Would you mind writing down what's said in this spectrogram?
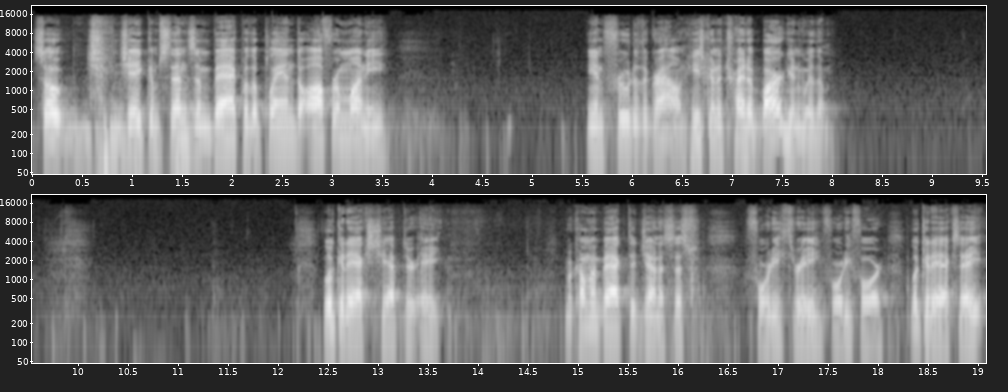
So Jacob sends them back with a plan to offer money in fruit of the ground. He's going to try to bargain with them. Look at Acts chapter 8. We're coming back to Genesis 43, 44. Look at Acts 8.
